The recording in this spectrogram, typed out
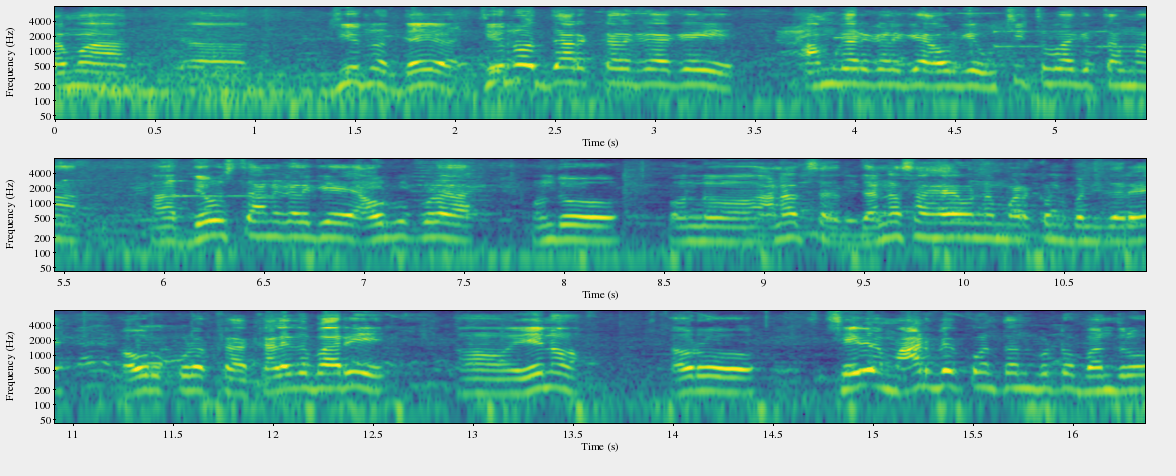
ತಮ್ಮ ಜೀರ್ಣ ಜೀರ್ಣೋದ್ಧಾರಕ್ಕಾಗಿ ಕಾಮಗಾರಿಗಳಿಗೆ ಅವ್ರಿಗೆ ಉಚಿತವಾಗಿ ತಮ್ಮ ಆ, ದೇವಸ್ಥಾನಗಳಿಗೆ ಅವ್ರಿಗೂ ಕೂಡ ಒಂದು ಒಂದು ಹಣ ಸ ಧನ ಸಹಾಯವನ್ನು ಮಾಡ್ಕೊಂಡು ಬಂದಿದ್ದಾರೆ. ಅವರು ಕೂಡ ಕಳೆದ ಬಾರಿ ಏನೋ ಅವರು ಸೇವೆ ಮಾಡಬೇಕು ಅಂತಂದ್ಬಿಟ್ಟು ಬಂದರು.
